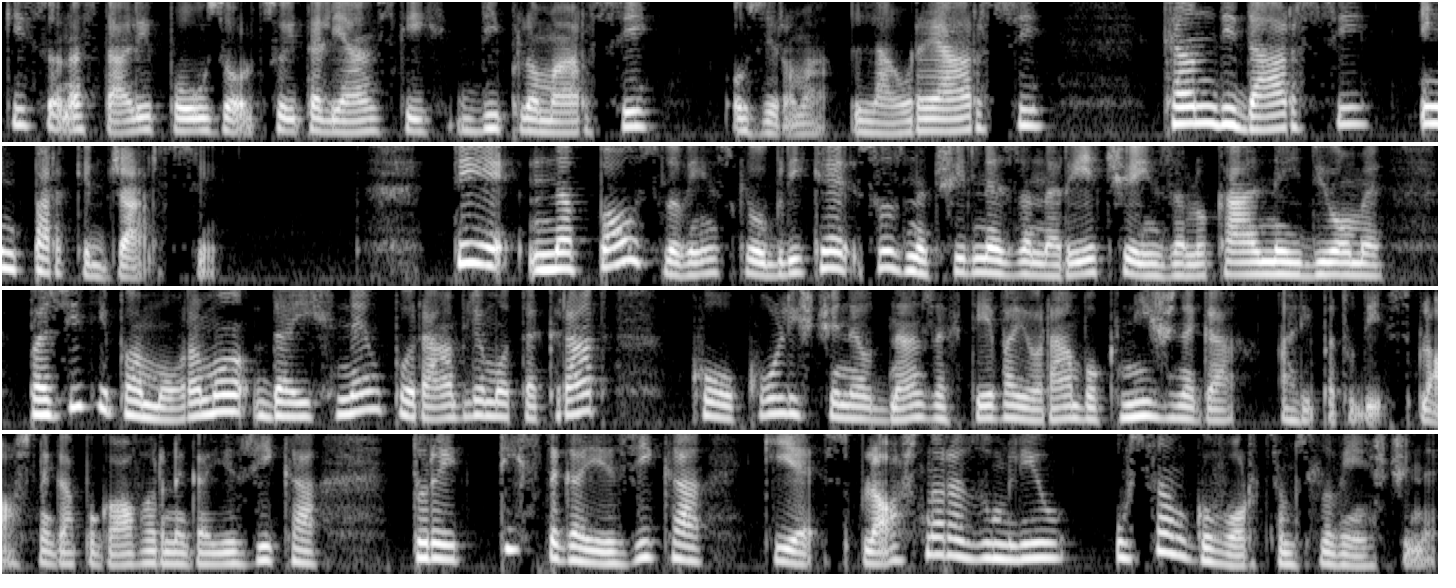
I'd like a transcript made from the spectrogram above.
ki so nastali po vzorcu italijanskih diplomarsi oziroma laurearsi, kandidarsi in parkeggiarsi. Te napol slovenske oblike so značilne za narečje in za lokalne idiome, paziti pa moramo, da jih ne uporabljamo takrat, ko okoliščine od nas zahtevajo rabo knjižnega ali pa tudi splošnega pogovornega jezika, torej tistega jezika, ki je splošno razumljiv vsem govorcem slovenščine.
